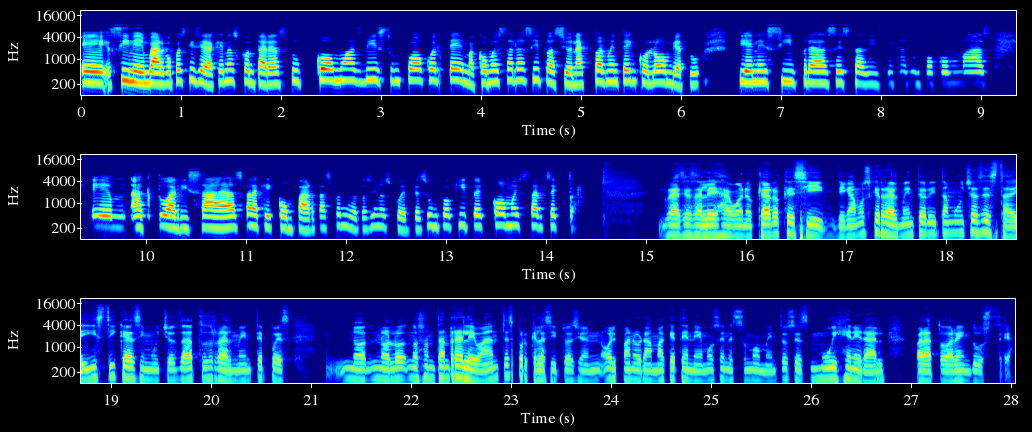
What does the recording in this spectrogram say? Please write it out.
Eh, sin embargo, pues quisiera que nos contaras tú cómo has visto un poco el tema, cómo está la situación actualmente en Colombia. Tú tienes cifras, estadísticas un poco más em, actualizadas para que compartas con nosotros y nos cuentes un poquito de cómo está el sector. Gracias, Aleja. Bueno, claro que sí. Digamos que realmente ahorita muchas estadísticas y muchos datos realmente pues no, no, no, son tan relevantes porque la situación o el panorama que tenemos en estos momentos es muy general para toda la industria.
